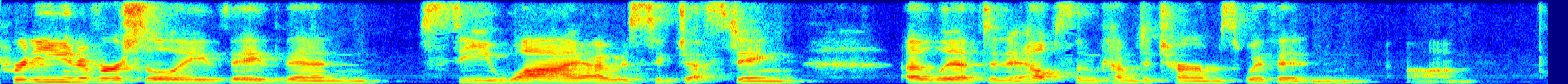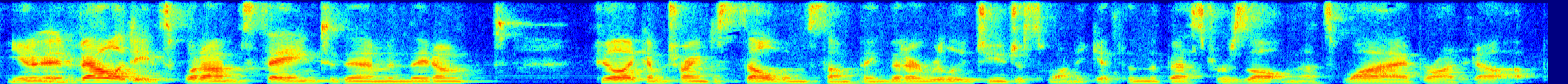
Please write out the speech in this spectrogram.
pretty universally, they then see why I was suggesting a lift, and it helps them come to terms with it, and um, you know, it validates what I'm saying to them, and they don't feel like I'm trying to sell them something. That I really do just want to get them the best result, and that's why I brought it up.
